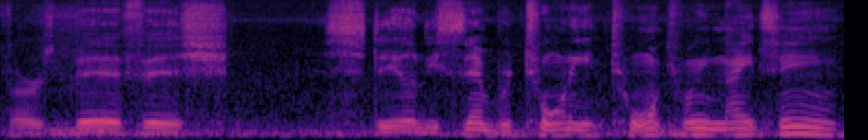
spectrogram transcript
First bed fish. Still December 20, 2019.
